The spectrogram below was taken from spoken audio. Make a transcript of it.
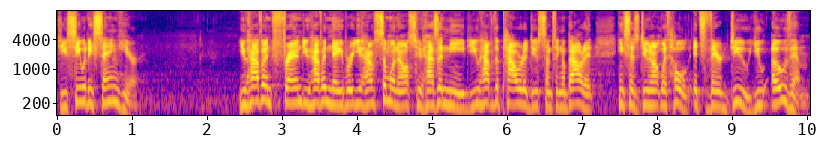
Do you see what he's saying here? You have a friend, you have a neighbor, you have someone else who has a need, you have the power to do something about it. He says, Do not withhold. It's their due. You owe them.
